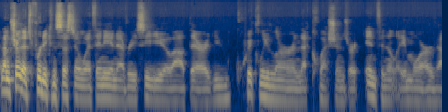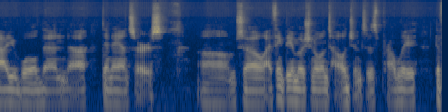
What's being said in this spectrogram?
And i'm sure that's pretty consistent with any and every ceo out there. You quickly learn that questions are infinitely more valuable than uh, than answers. Um, so i think the emotional intelligence is probably the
